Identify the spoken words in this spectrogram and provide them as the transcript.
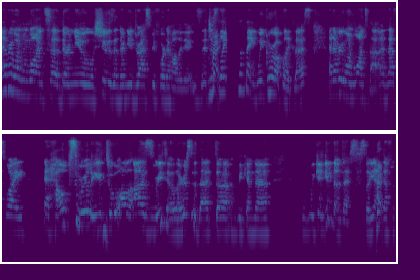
everyone wants uh, their new shoes and their new dress before the holidays. It's just right. like the thing. We grew up like this, and everyone wants that, and that's why it helps really to all us retailers that uh, we can uh, we can give them this. So yeah, right. definitely.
